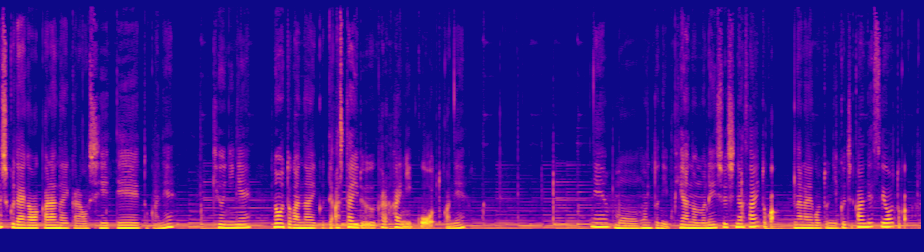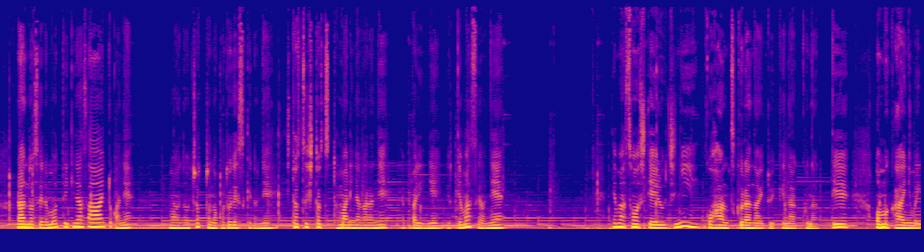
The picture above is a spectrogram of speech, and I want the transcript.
あ、宿題がわからないから教えてとかね。急にねノートがないくて明日いるから買いに行こうとかね。ねもう本当にピアノの練習しなさいとか習い事に行く時間ですよとかランドセル持って行きなさいとかね。まあ、あのちょっとのことですけどね。一つ一つ止まりながらねやっぱりね言ってますよね。でまあそうしているうちにご飯作らないといけなくなってお迎えにも行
